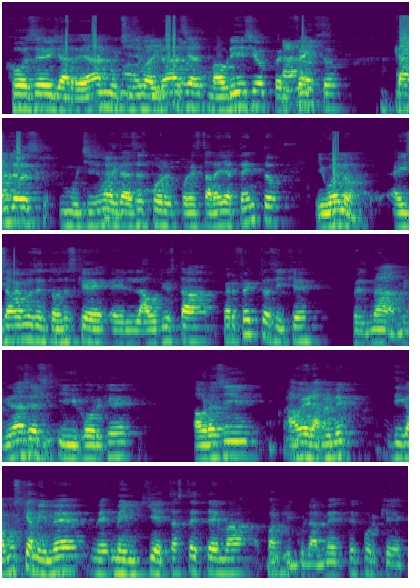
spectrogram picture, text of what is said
José Villarreal, muchísimas gracias, Mauricio, perfecto, Carlos, muchísimas gracias por, por estar ahí atento, y bueno, ahí sabemos entonces que el audio está perfecto, así que, pues nada, mil gracias, y Jorge, ahora sí, a ver, a mí me digamos que a mí me, me, inquieta este tema particularmente porque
